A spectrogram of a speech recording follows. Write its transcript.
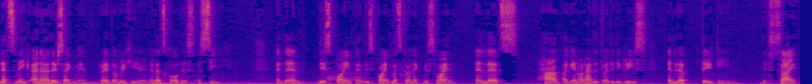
let's make another segment right over here and let's call this a C. And then this point and this point, let's connect this one and let's have again 120 degrees and we have 13 this side.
